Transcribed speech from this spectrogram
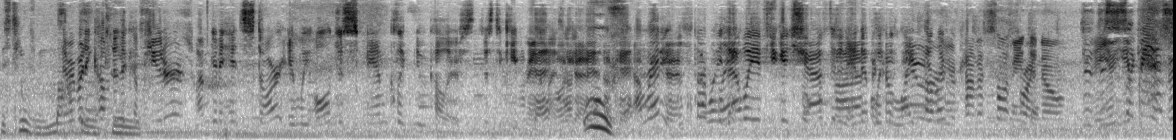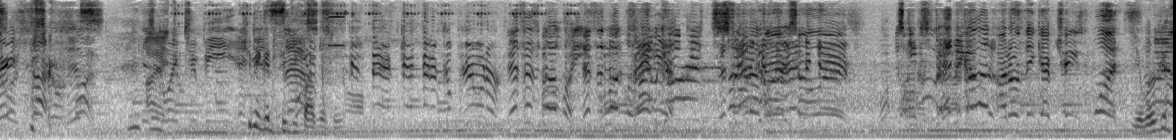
Receive This team's Does mopping everybody come to the computer? I'm gonna hit start, and we all just spam click new colors just to keep Okay, randomizing. okay. Oof. okay, I'm ready. okay. Let's start that way, if you get shafted and end up with the light color, You're kind of sus right now. Dude, You're- this is you're like being very Astros. sus. This is going to be a Should be a good 55 disaster. Get there, get to the computer. This is Knuckles. This is Knuckles right Spam colors! This is Spam colors! Just keep spamming God, colors! I don't think I've changed once. Yeah, we're a good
